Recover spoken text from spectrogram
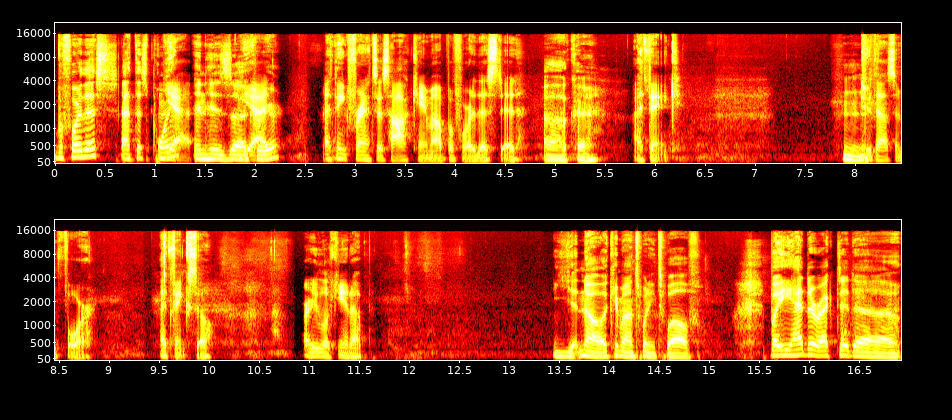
before this? At this point Yeah. in his uh, yeah, career? I think Frances Ha came out before this did. Uh, okay. I think. Hmm. 2004. I think so. Are you looking it up? Yeah, no, it came out in 2012. But he had directed uh,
